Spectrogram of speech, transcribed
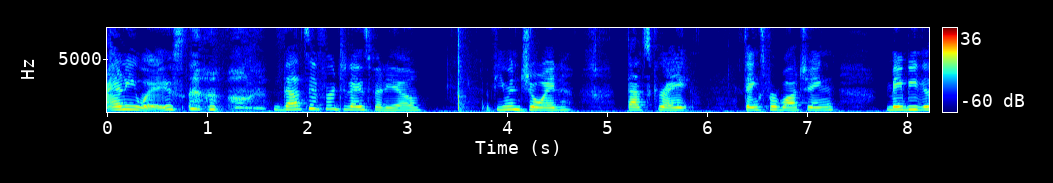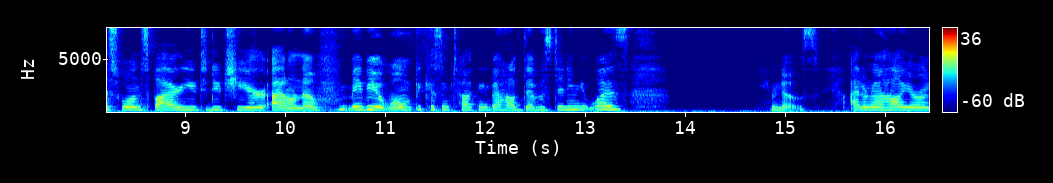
anyways that's it for today's video if you enjoyed that's great thanks for watching Maybe this will inspire you to do cheer. I don't know. Maybe it won't because I'm talking about how devastating it was. Who knows? I don't know how you're,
